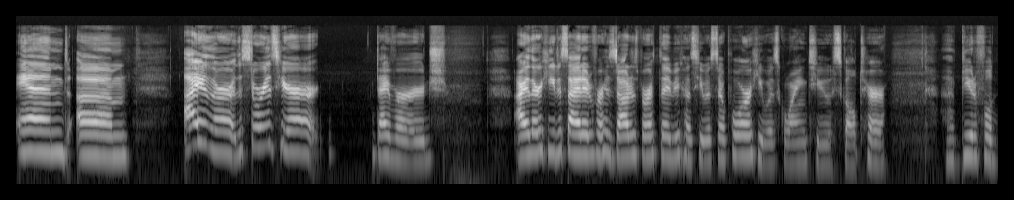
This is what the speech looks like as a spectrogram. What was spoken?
and um, either the stories here diverge. Either he decided for his daughter's birthday, because he was so poor, he was going to sculpt her a beautiful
